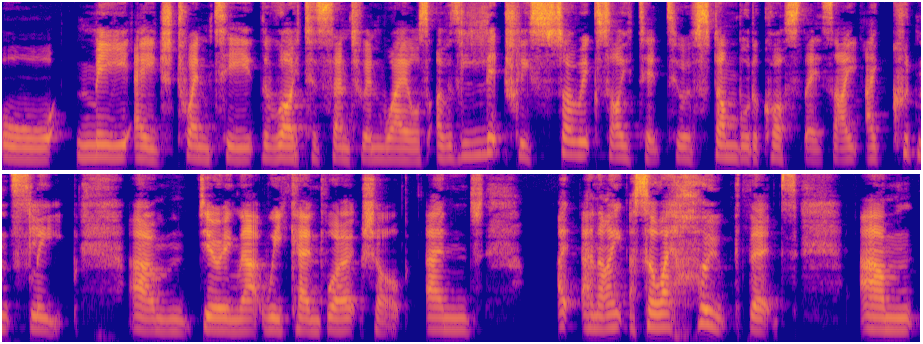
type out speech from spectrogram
or me, age 20, the Writers' Centre in Wales. I was literally so excited to have stumbled across this. I, I couldn't sleep um, during that weekend workshop. And I, and I, so I hope that um,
